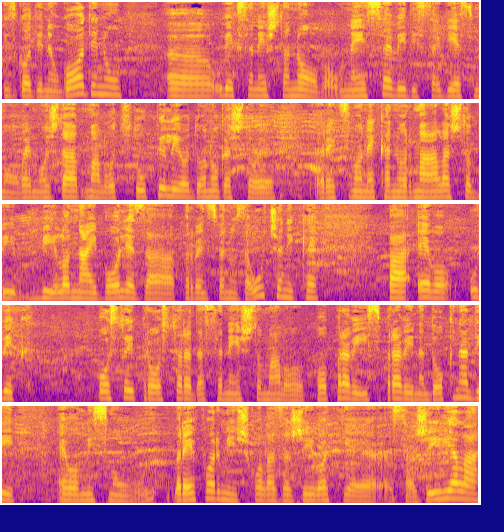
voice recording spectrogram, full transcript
iz godine u godinu, uvijek se nešto novo unese, vidi se gdje smo ovaj, možda malo odstupili od onoga što je recimo neka normala što bi bilo najbolje za prvenstveno za učenike. Pa evo uvijek postoji prostora da se nešto malo popravi, ispravi, nadoknadi. Evo mi smo u reformi, škola za život je saživjela,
